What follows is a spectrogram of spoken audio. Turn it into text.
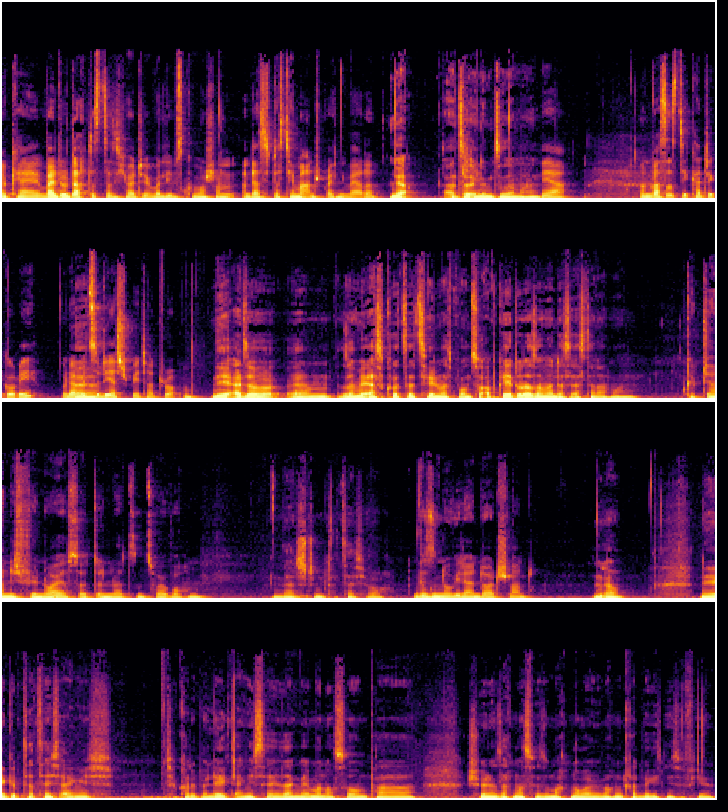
Okay, weil du dachtest, dass ich heute über Liebeskummer schon, dass ich das Thema ansprechen werde. Ja, also Okay. in dem Zusammenhang. Ja. Und was ist die Kategorie? Oder willst Äh, du die erst später droppen? Nee, also ähm, sollen wir erst kurz erzählen, was bei uns so abgeht oder sollen wir das erst danach machen? Gibt ja nicht viel Neues seit den letzten zwei Wochen. Ja, das stimmt tatsächlich auch. Wir sind nur wieder in Deutschland. Ja. Nee, gibt tatsächlich eigentlich, ich habe gerade überlegt, eigentlich sagen wir immer noch so ein paar schöne Sachen, was wir so machen, aber wir machen gerade wirklich nicht so viel.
